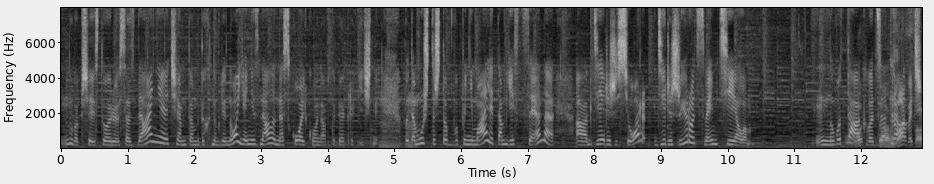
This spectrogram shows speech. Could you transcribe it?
ну, вообще историю создания, чем там вдохновлено, я не знала, насколько он автобиографичный. Мгм. Потому что, чтобы вы понимали, там есть сцена, а, где режиссер дирижирует своим телом. Ну вот так Вот вот, так. затравочка.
